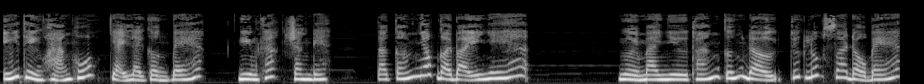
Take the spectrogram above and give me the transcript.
Ý thiền hoảng hốt chạy lại gần bé, nghiêm khắc răng đe. Ta cấm nhóc gọi bậy nhé. Người Mai Như thoáng cứng đờ trước lúc xoa đầu bé.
